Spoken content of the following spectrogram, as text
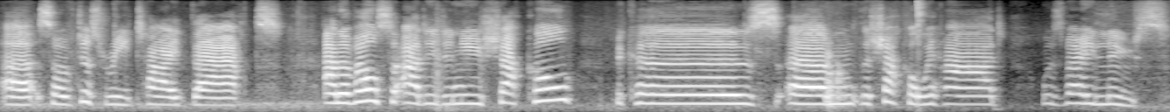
Uh, so I've just retied that, and I've also added a new shackle because um, the shackle we had was very loose.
